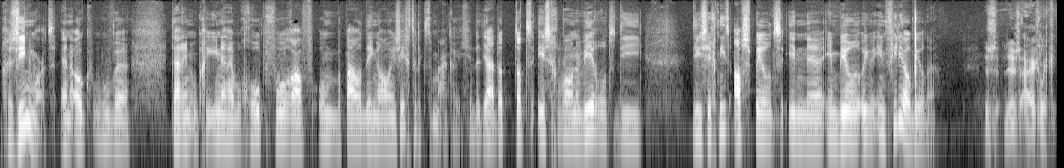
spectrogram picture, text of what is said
gezien wordt. En ook hoe we daar in Oekraïne hebben geholpen vooraf om bepaalde dingen al inzichtelijk te maken. Weet je? Dat, ja, dat, dat is gewoon een wereld die, die zich niet afspeelt in, uh, in, beeld, in, in videobeelden. Dus, dus eigenlijk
